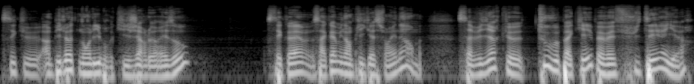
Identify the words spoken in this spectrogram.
c'est qu'un pilote non libre qui gère le réseau, quand même, ça a quand même une implication énorme. Ça veut dire que tous vos paquets peuvent être fuités ailleurs.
